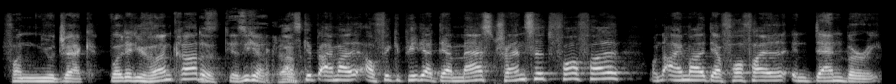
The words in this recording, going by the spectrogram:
von New Jack. Wollt ihr die hören gerade? Ja, sicher. Es gibt einmal auf Wikipedia der Mass Transit Vorfall und einmal der Vorfall in Danbury.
